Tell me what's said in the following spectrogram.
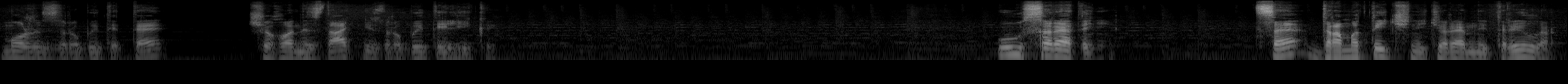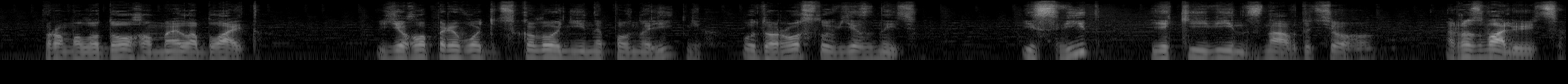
можуть зробити те, чого не здатні зробити ліки. Усередині це драматичний тюремний трилер про молодого Мела Блайта. Його переводять з колонії неповнолітніх у дорослу в'язницю. І світ, який він знав до цього, розвалюється.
